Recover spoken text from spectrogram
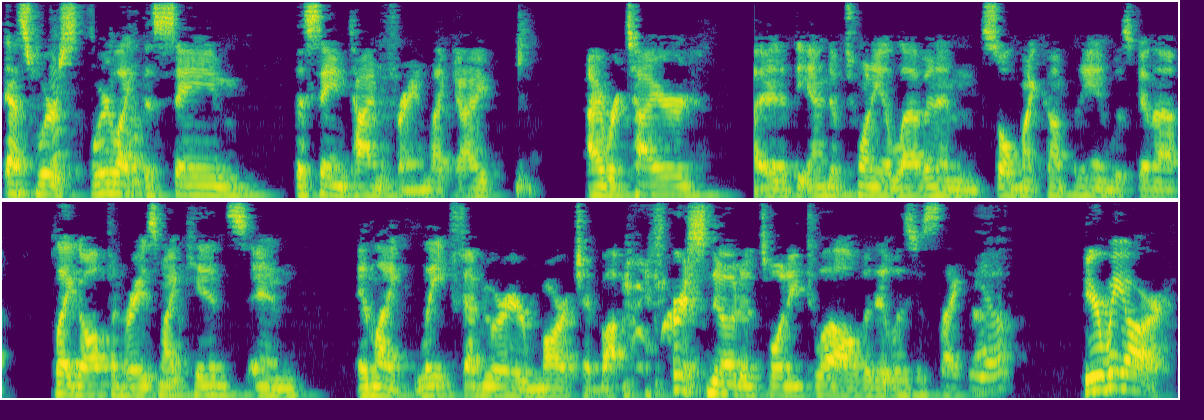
that's we're we're like the same the same time frame. Like I I retired at the end of 2011 and sold my company and was gonna play golf and raise my kids and in like late February or March I bought my first note of 2012 and it was just like uh, yep. here we are.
